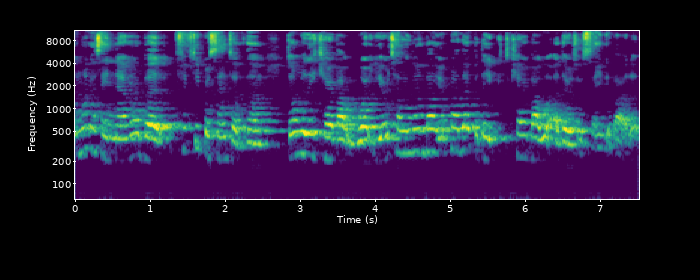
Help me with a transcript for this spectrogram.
I'm not gonna say never, but 50% of them don't really care about what you're telling them about your product, but they care about what others are saying about it.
